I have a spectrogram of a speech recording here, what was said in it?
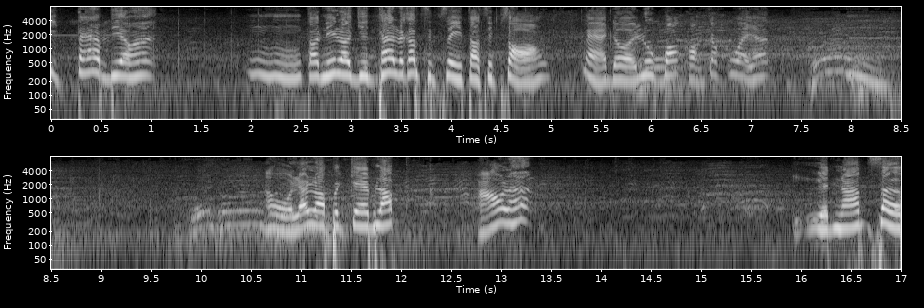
อีกแต้มเดียวฮะอื้อหือตอนนี้เรายืนแท่นแล้วครับ 14 ต่อ 12แหมโดยลูกบล็อกของเจ้ากล้วยฮะอืมเอาแล้วเราเป็นเกมรับ เอาแล้วฮะเวียดนามเสิร์ฟ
